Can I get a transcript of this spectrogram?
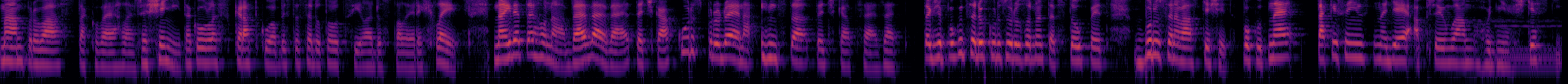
mám pro vás takovéhle řešení, takovouhle zkratku, abyste se do toho cíle dostali rychleji. Najdete ho na www.kursprodejnainsta.cz. Takže pokud se do kurzu rozhodnete vstoupit, budu se na vás těšit. Pokud ne, taky se nic neděje a přeju vám hodně štěstí.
